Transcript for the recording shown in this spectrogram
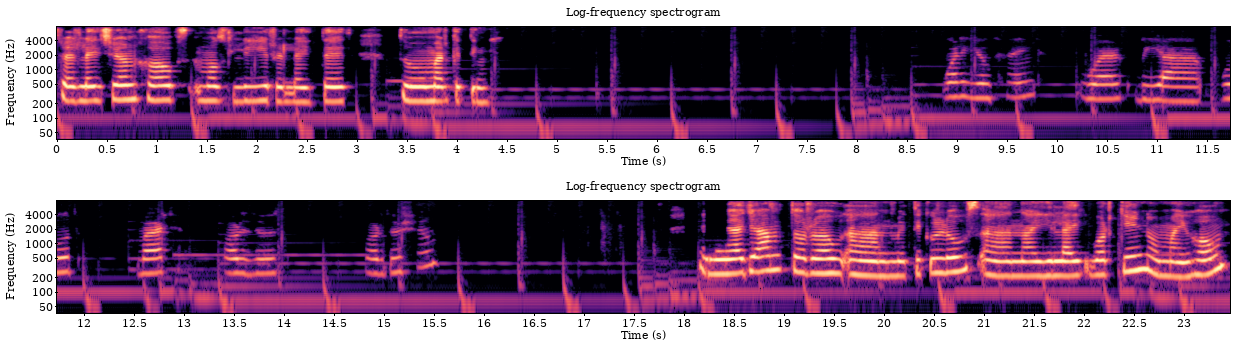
translation jobs, mostly related to marketing. What do you think would be a good match for this production? Uh, I am thorough and meticulous, and I like working on my own.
